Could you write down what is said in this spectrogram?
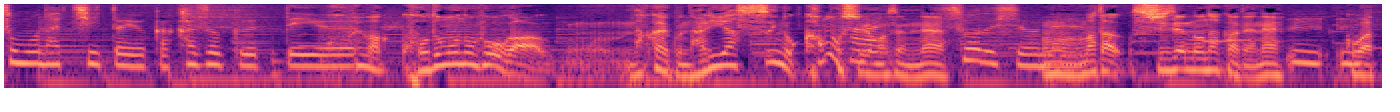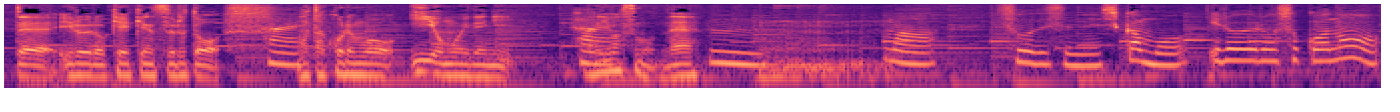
友達というか家族っていこうれは子供の方がうん仲良くなりやすいのかもしれませんね、はいそうですよね、うん、また自然の中でね、うんうん。こうやっていろいろ経験すると、はい。またこれもいい思い出になりますもんね、うん。うん。まあそうですね。しかもいろいろそこの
